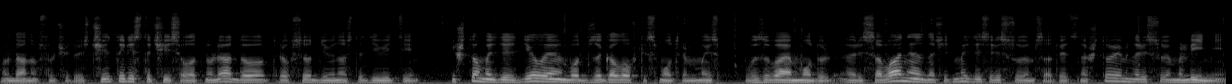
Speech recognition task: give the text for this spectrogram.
в данном случае. То есть 400 чисел от 0 до 399. И что мы здесь делаем? Вот в заголовке смотрим. Мы вызываем модуль рисования. Значит, мы здесь рисуем, соответственно, что именно рисуем? Линии.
